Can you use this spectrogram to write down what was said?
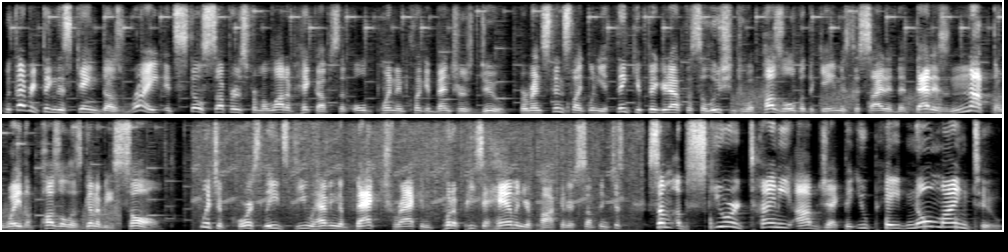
With everything this game does right, it still suffers from a lot of hiccups that old point-and-click adventures do. For instance, like when you think you figured out the solution to a puzzle, but the game has decided that that is not the way the puzzle is gonna be solved. Which, of course, leads to you having to backtrack and put a piece of ham in your pocket or something, just some obscure tiny object that you paid no mind to.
